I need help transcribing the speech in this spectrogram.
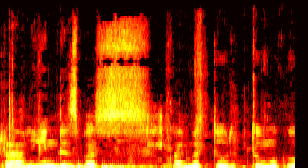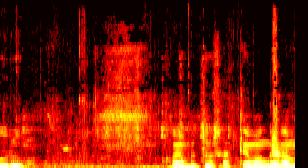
Traveling in this bus. Coimbatore Tumakuru Coimbatore Sathyamangalam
